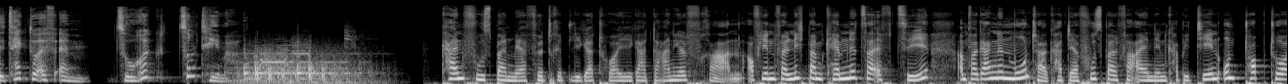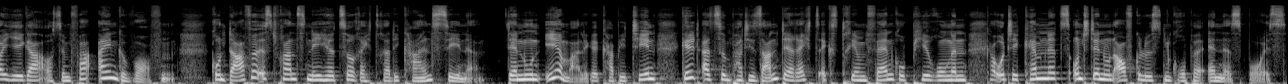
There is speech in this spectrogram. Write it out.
Detektor FM. Zurück zum Thema. Kein Fußball mehr für Drittligatorjäger Daniel Frahn. Auf jeden Fall nicht beim Chemnitzer FC. Am vergangenen Montag hat der Fußballverein den Kapitän und Top-Torjäger aus dem Verein geworfen. Grund dafür ist Franz Nähe zur rechtsradikalen Szene. Der nun ehemalige Kapitän gilt als Sympathisant der rechtsextremen Fangruppierungen KOT Chemnitz und der nun aufgelösten Gruppe NS Boys.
